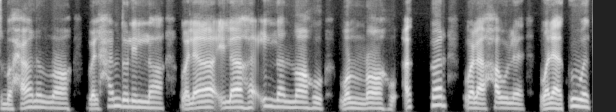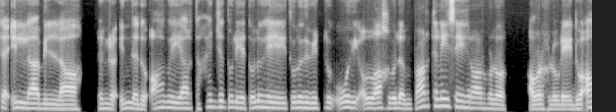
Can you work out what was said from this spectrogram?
سبحان الله والحمد لله ولا إله إلا الله والله أكبر ولا حول ولا قوة إلا بالله என்ற இந்த துஆவை யார் தஹஜத்துடைய தொழுகையை தொழுதுவிட்டு ஓதி அல்லாஹுவிடம் பிரார்த்தனை செய்கிறார்களோ அவர்களுடைய துஆ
